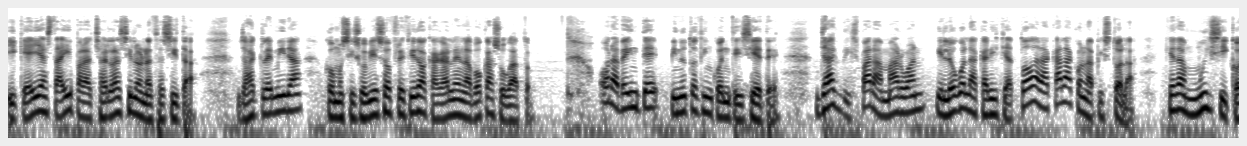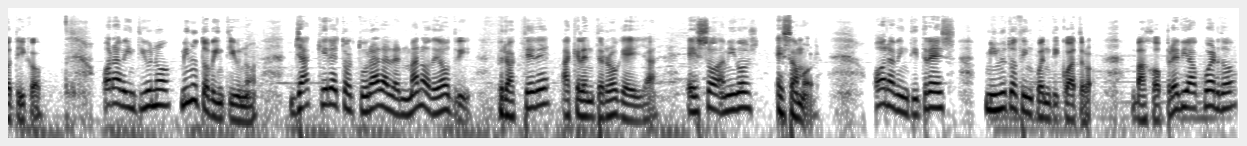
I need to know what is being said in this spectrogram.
y que ella está ahí para charlar si lo necesita. Jack le mira como si se hubiese ofrecido a cagarle en la boca a su gato. Hora 20, minuto 57. Jack dispara a Marwan y luego le acaricia toda la cara con la pistola. Queda muy psicótico. Hora 21, minuto 21. Jack quiere torturar al hermano de Audrey, pero accede a que le interrogue ella. Eso, amigos, es amor. Hora 23, minuto 54. Bajo previo acuerdo,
